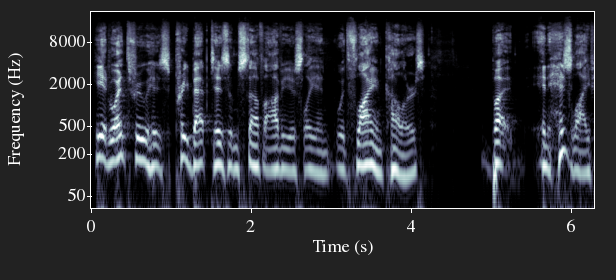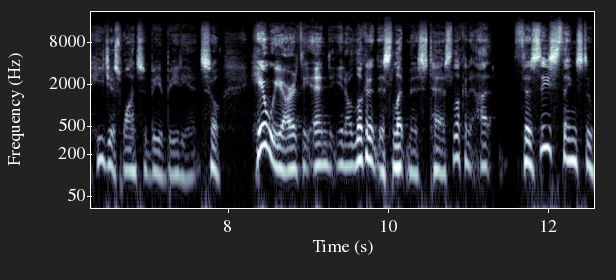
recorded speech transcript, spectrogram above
he had went through his pre-baptism stuff, obviously, and with flying colors, but in his life, he just wants to be obedient. So here we are at the end, you know, looking at this litmus test, looking at, uh, does these things do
